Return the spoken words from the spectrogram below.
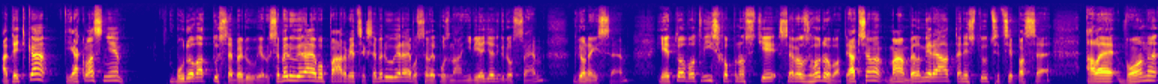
A teďka, jak vlastně budovat tu sebedůvěru. Sebedůvěra je o pár věcech. Sebedůvěra je o sebepoznání. Vědět, kdo jsem, kdo nejsem. Je to o tvý schopnosti se rozhodovat. Já třeba mám velmi rád tenistu Cicipase, ale on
